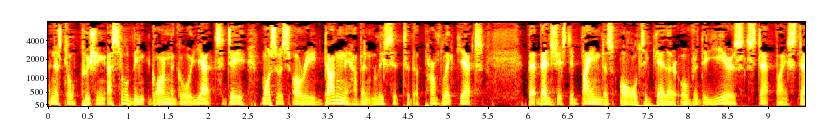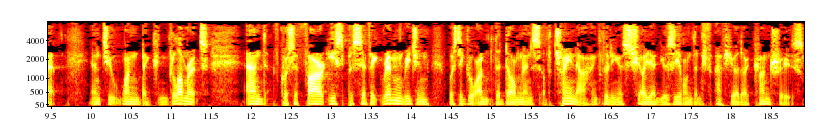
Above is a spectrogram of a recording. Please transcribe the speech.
And they're still pushing. That's still being on the go yet today. Most of it's already done. They haven't released it to the public yet. But eventually it's to bind us all together over the years, step by step, into one big conglomerate. And of course the Far East Pacific Rim region was to go under the dominance of China, including Australia, New Zealand and a few other countries.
